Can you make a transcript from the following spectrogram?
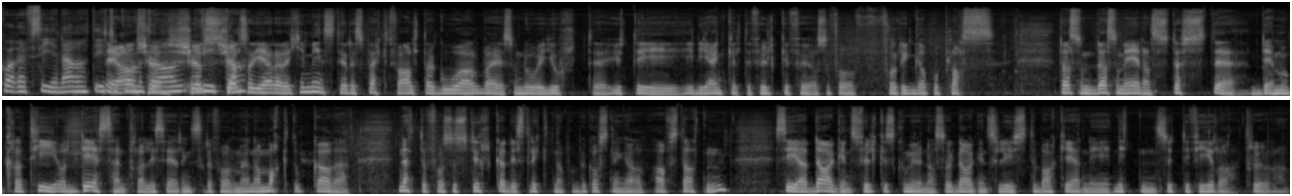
KrF sier der, at de ikke ja, kommer til å vike? Ja, selvsagt gjør jeg det. Ikke minst i respekt for alt det gode arbeidet som nå er gjort uh, ute i, i, de enkelte fylker for å få rigga på plass det som, det som, er den største demokrati- og desentraliseringsreformen av maktoppgaver, nettopp for å styrke distriktene på bekostning av, av, staten, siden dagens fylkeskommuner så dagens lys tilbake igjen i 1974, tror jeg.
